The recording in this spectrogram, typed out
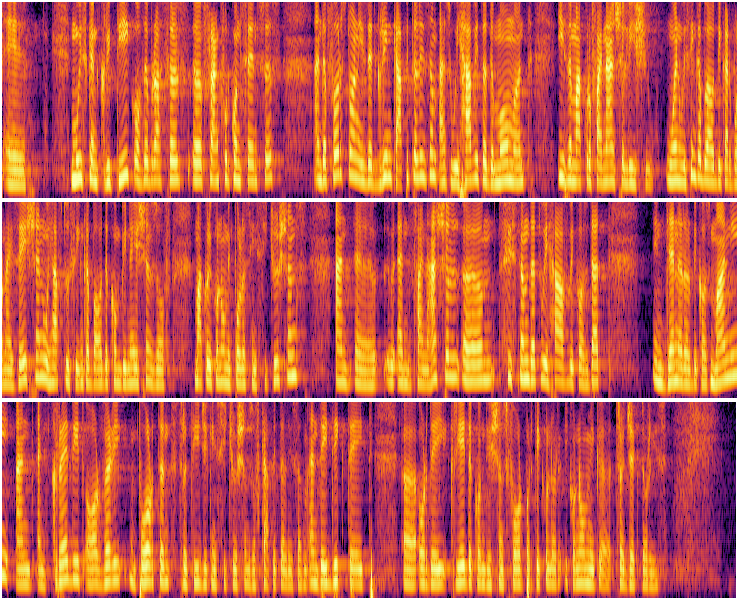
uh, Muysken critique of the Brussels-Frankfurt uh, consensus, and the first one is that green capitalism, as we have it at the moment, is a macro financial issue. When we think about decarbonization, we have to think about the combinations of macroeconomic policy institutions and, uh, and financial um, system that we have, because that in general because money and, and credit are very important strategic institutions of capitalism and they dictate uh, or they create the conditions for particular economic uh, trajectories.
